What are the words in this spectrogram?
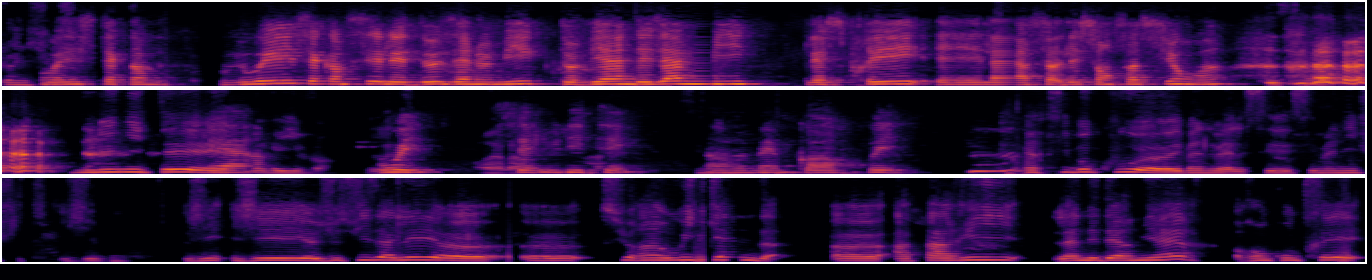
Thank you. Oui, c'est comme, oui, c'est comme si les deux ennemis deviennent des amis. l'esprit et la, les sensations. Hein? L'unité arrive. Oui, c'est l'unité dans le même corps, oui. Mhm. Merci beaucoup, euh, Emmanuel. C'est magnifique. je suis allée euh, euh, sur un week-end à Paris l'année dernière rencontrer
